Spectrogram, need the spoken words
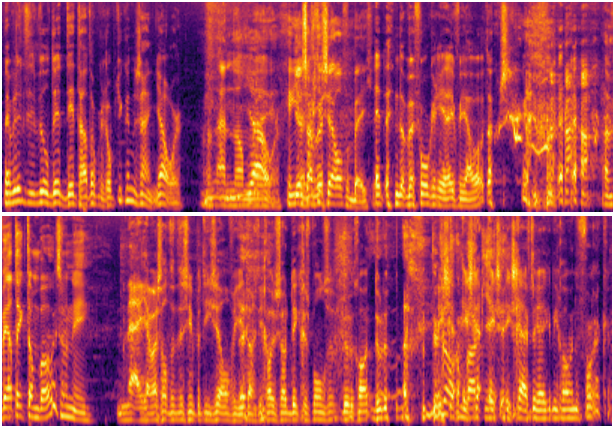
nee, maar dit, wil, dit, dit had ook een Robje kunnen zijn. Ja hoor. En dan Ja, eh, ging Je je zag dan- jezelf een beetje. En, bij voorkeur in een van jouw auto's. En werd ik dan boos of niet? Nee, jij was altijd de sympathie zelf. En je dacht, die gozer is zo dik gesponsord. Doe er gewoon... Doe er, ik, nog schrijf- een ik, schrijf- bakje. ik, ik schrijf de rekening gewoon met een vork.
